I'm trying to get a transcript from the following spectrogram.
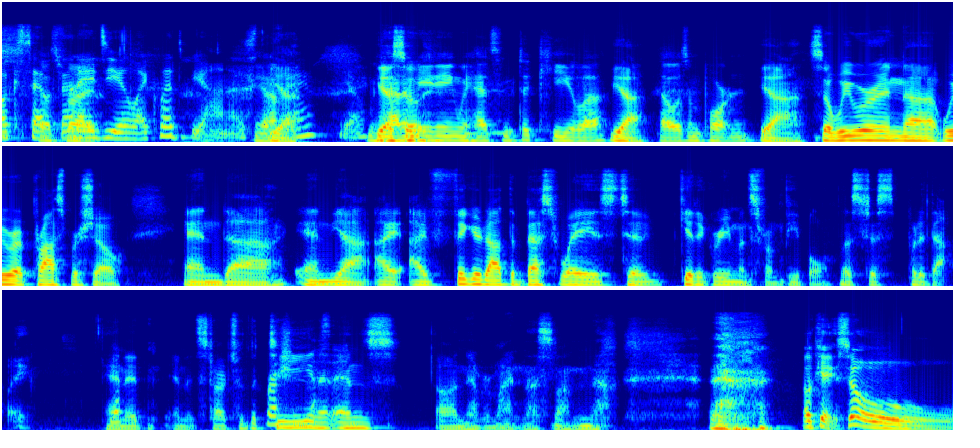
accept that's that right. idea. Like, let's be honest. Yeah. Yeah. Okay? Yeah. We Yeah, had so- a meeting. We had some tequila. Yeah, That was important. yeah. So we were in, uh, we were at Prosper Show, and uh, and yeah, I I've figured out the best ways to get agreements from people. Let's just put it that way. And it and it starts with a T Russian and it ends. Oh, never mind. That's not enough. okay, so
